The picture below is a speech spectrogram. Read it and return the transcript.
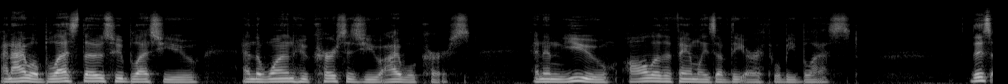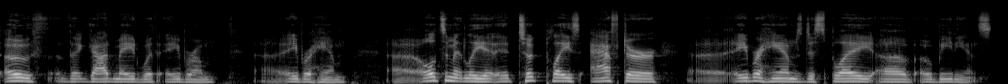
And I will bless those who bless you, and the one who curses you I will curse. And in you all of the families of the earth will be blessed. This oath that God made with Abram, uh, Abraham, uh, ultimately, it, it, took place after uh, Abraham's display of obedience.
